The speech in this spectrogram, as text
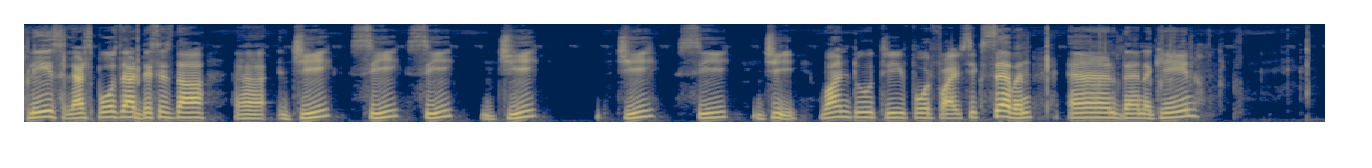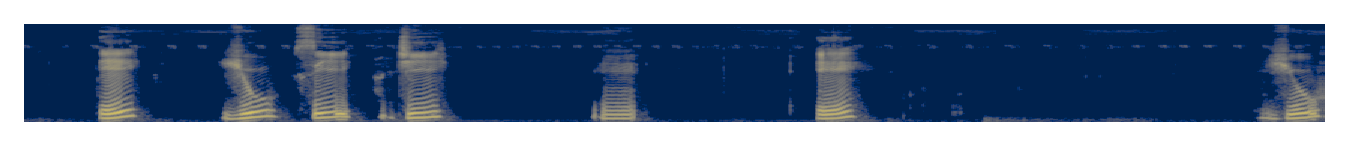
please let's suppose that this is the uh, g c c g g C, G. 1, 2, 3, 4, 5, 6, 7 and then again A, U, C, G, A, U,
